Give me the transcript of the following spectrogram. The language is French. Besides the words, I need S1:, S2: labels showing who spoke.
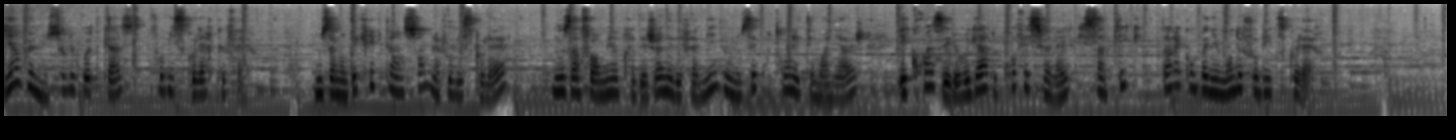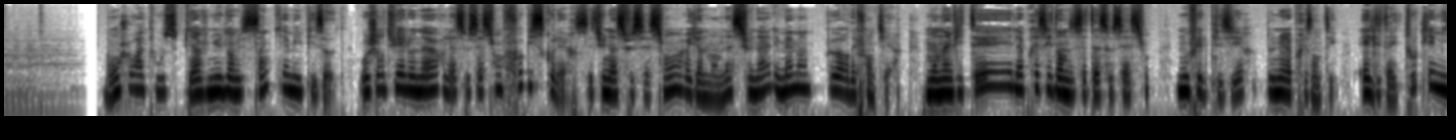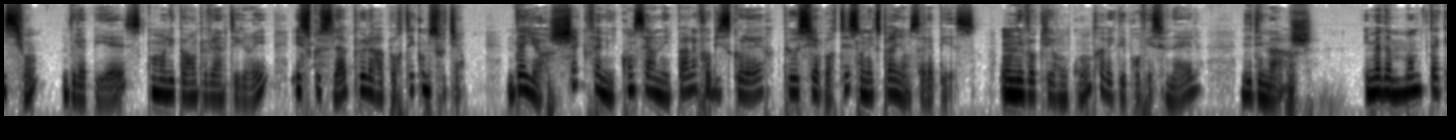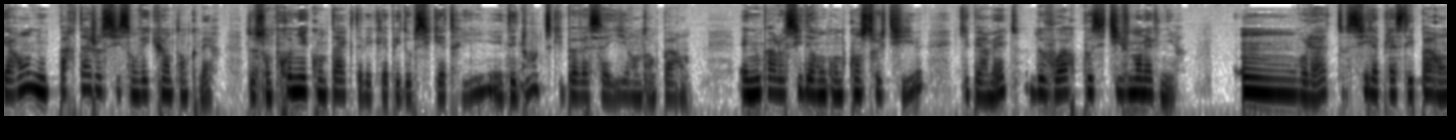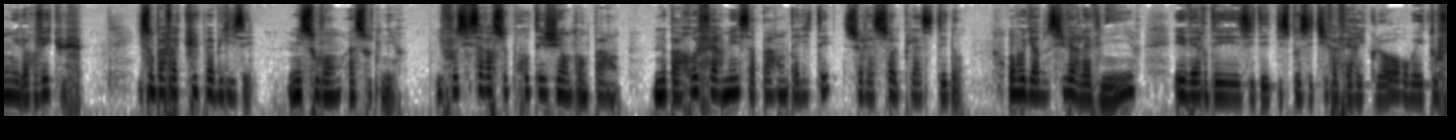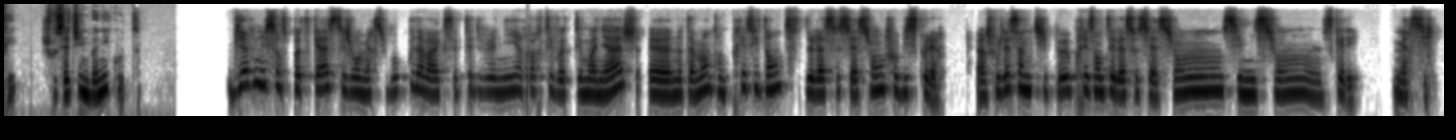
S1: Bienvenue sur le podcast Phobie scolaire que faire. Nous allons décrypter ensemble la phobie scolaire, nous informer auprès des jeunes et des familles dont nous écouterons les témoignages et croiser le regard de professionnels qui s'impliquent dans l'accompagnement de phobies scolaires. Bonjour à tous, bienvenue dans le cinquième épisode. Aujourd'hui à l'honneur, l'association Phobie scolaire. C'est une association à rayonnement national et même un peu hors des frontières. Mon invitée, la présidente de cette association, nous fait le plaisir de nous la présenter. Elle détaille toutes les missions, de l'APS, comment les parents peuvent l'intégrer et ce que cela peut leur apporter comme soutien. D'ailleurs, chaque famille concernée par la phobie scolaire peut aussi apporter son expérience à l'APS. On évoque les rencontres avec des professionnels, des démarches, et Madame Mantagaran nous partage aussi son vécu en tant que mère, de son premier contact avec la pédopsychiatrie et des doutes qui peuvent assaillir en tant que parent. Elle nous parle aussi des rencontres constructives qui permettent de voir positivement l'avenir. On relate aussi la place des parents et leur vécu, ils sont parfois culpabilisés, mais souvent à soutenir. Il faut aussi savoir se protéger en tant que parent, ne pas refermer sa parentalité sur la seule place des dents. On regarde aussi vers l'avenir et vers des idées de dispositifs à faire éclore ou à étoffer. Je vous souhaite une bonne écoute. Bienvenue sur ce podcast et je vous remercie beaucoup d'avoir accepté de venir porter votre témoignage, euh, notamment en tant que présidente de l'association Phobie scolaire. Alors je vous laisse un petit peu présenter l'association, ses missions, euh, ce qu'elle est. Merci.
